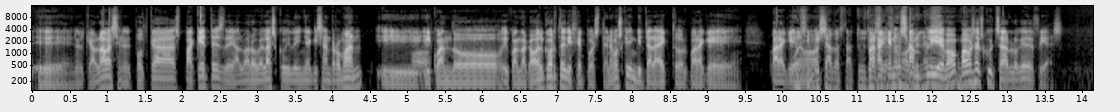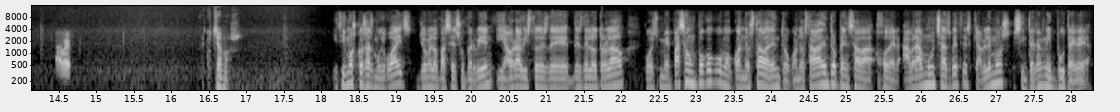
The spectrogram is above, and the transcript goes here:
eh, en el que hablabas en el podcast Paquetes de Álvaro Velasco y de Iñaki San Román y, Ah. y cuando, y cuando acabó el corte dije, pues tenemos que invitar a Héctor para que, para que Pues nos, tus para que nos amplíe. Va- Vamos a escuchar lo que decías. A ver. Escuchamos. Hicimos cosas muy guays, yo me lo pasé súper bien y ahora visto desde, desde el otro lado, pues me pasa un poco como cuando estaba dentro. Cuando estaba dentro pensaba, joder, habrá muchas veces que hablemos sin tener ni puta idea.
